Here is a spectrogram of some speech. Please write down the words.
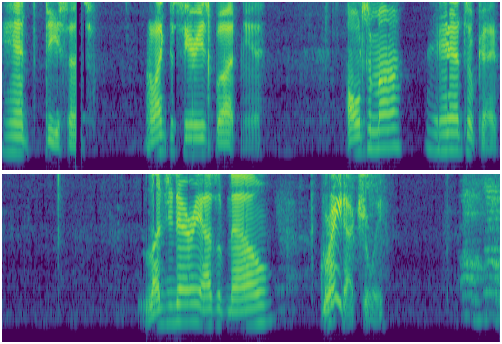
yeah, decent. I like the series, but yeah. Ultima, yeah, it's okay. Legendary as of now, great actually. Oh, no.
